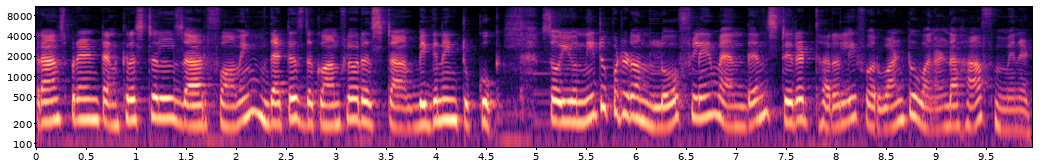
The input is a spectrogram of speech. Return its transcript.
transparent and crystals are forming. That is the corn flour is beginning to cook. So you need to put it on low flame and then stir it thoroughly for one to one and a half minute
